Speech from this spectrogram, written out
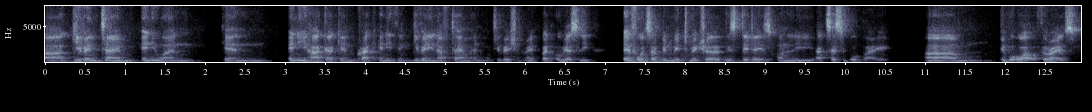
uh, given time, anyone can, any hacker can crack anything, given enough time and motivation, right? But obviously, efforts have been made to make sure that this data is only accessible by um, people who are authorized.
